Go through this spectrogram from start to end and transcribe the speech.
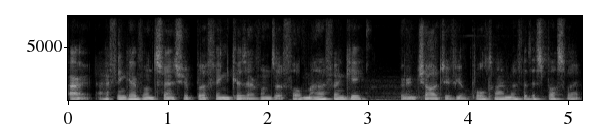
Alright, I think everyone's finished with buffing because everyone's at full mana, Funky. You're in charge of your pull timer for this boss fight.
